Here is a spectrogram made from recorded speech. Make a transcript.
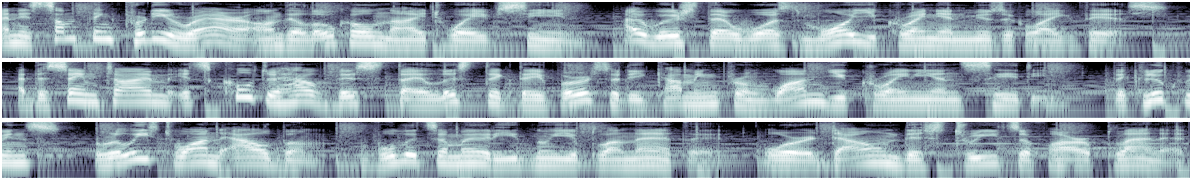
and is something pretty rare on the local nightwave scene. I wish there was more Ukrainian music like this. At the same time, it's cool to have this stylistic diversity coming from one Ukrainian city. The Klukvins released one album, Вулицями рідної планети, or Down the Streets of Our Planet,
